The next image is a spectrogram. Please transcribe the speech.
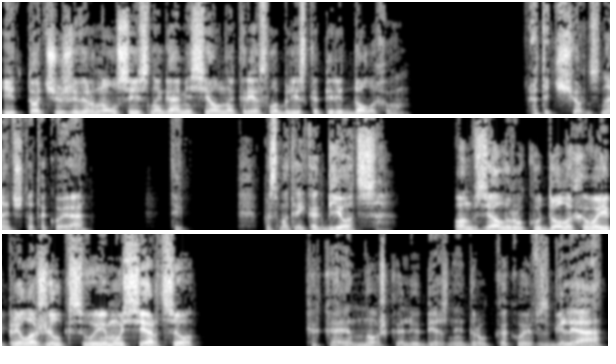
и тотчас же вернулся и с ногами сел на кресло близко перед Долоховым. — Это черт знает, что такое, а? Посмотри, как бьется. Он взял руку Долохова и приложил к своему сердцу. Какая ножка, любезный друг, какой взгляд!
